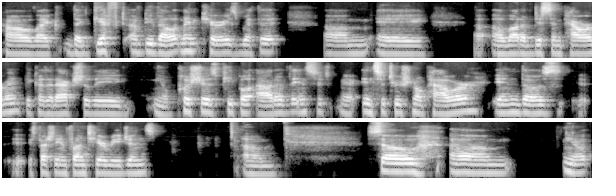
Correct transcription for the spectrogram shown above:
how like the gift of development carries with it um, a, a lot of disempowerment because it actually you know pushes people out of the institu institutional power in those especially in frontier regions um, so um, you know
